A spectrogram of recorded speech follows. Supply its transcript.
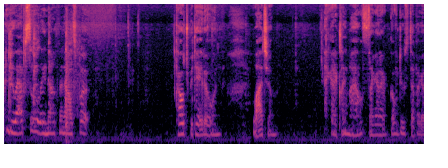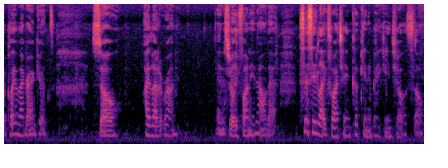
and do absolutely nothing else but couch potato and watch them. I gotta clean my house. I gotta go do stuff. I gotta play with my grandkids. So I let it run. And it's really funny now that Sissy likes watching cooking and baking shows, so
